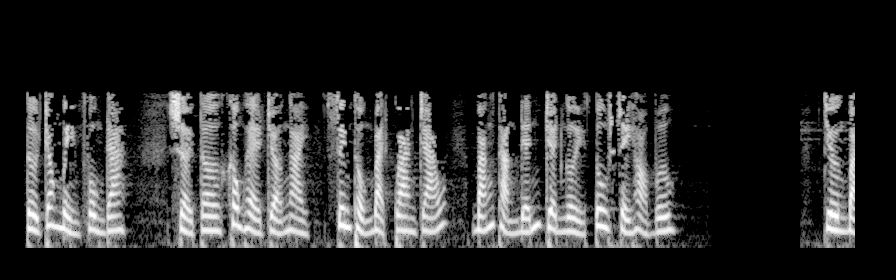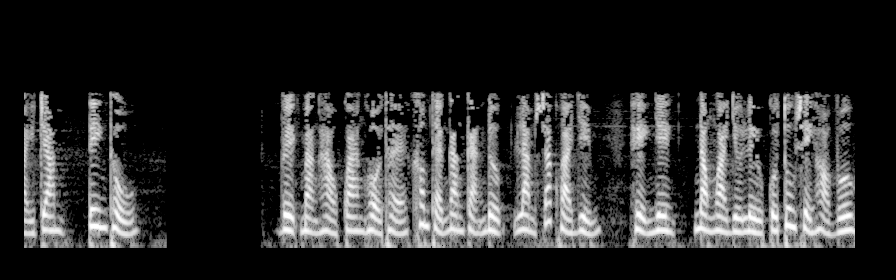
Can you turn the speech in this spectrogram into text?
từ trong miệng phun ra. Sợi tơ không hề trở ngại, xuyên thủng bạch quang tráo, bắn thẳng đến trên người tu sĩ họ Vương. Chương 700 Tiên Thủ Việc mạng hào quang hộ thể không thể ngăn cản được làm sắc hỏa diễm, hiện nhiên nằm ngoài dự liệu của tu sĩ họ Vương,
